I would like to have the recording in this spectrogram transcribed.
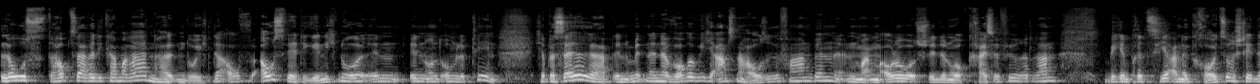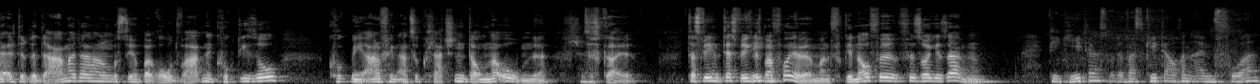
los, Hauptsache die Kameraden halten durch, ne? auf Auswärtige, nicht nur in, in und um Lübten. Ich habe dasselbe gehabt, in, mitten in der Woche, wie ich abends nach Hause gefahren bin, in meinem Auto steht ja nur Kreiselführer dran, bin ich im Prinzip an der Kreuzung, steht eine ältere Dame da, dann musste ich auch bei Rot warten, dann guckt die so, guckt mich an, fängt an zu klatschen, Daumen nach oben, ne? Das ist geil. Deswegen, deswegen ist man Feuerwehrmann, genau für, für solche Sachen. Wie geht das oder was geht auch in einem vor?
